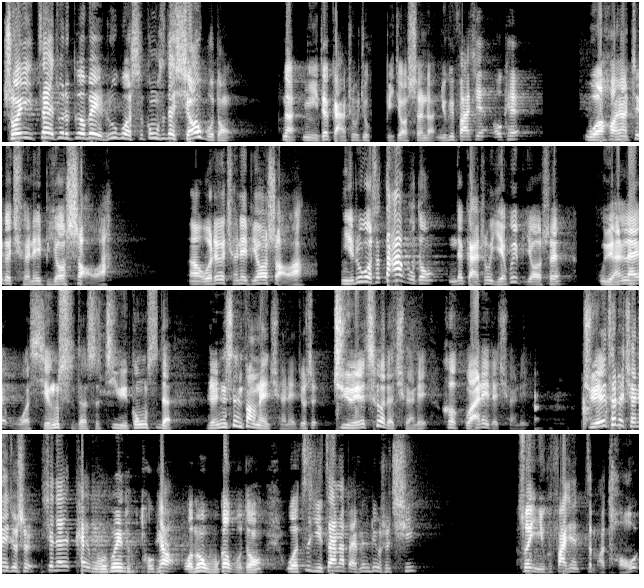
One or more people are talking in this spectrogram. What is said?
所以在座的各位，如果是公司的小股东，那你的感受就比较深了。你会发现，OK，我好像这个权利比较少啊，啊，我这个权利比较少啊。你如果是大股东，你的感受也会比较深。原来我行使的是基于公司的人身方面权利，就是决策的权利和管理的权利。决策的权利就是现在开股东会投票，我们五个股东，我自己占了百分之六十七，所以你会发现怎么投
